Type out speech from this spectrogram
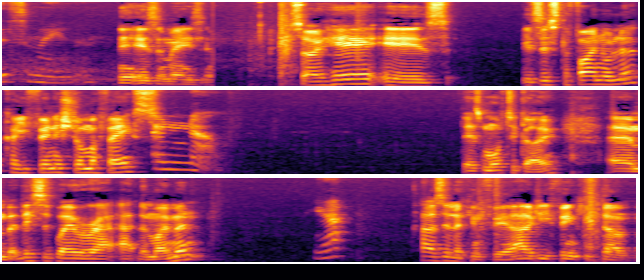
It's amazing. it is amazing. So here is. Is this the final look? Are you finished on my face? And no. There's more to go, um, but this is where we're at at the moment. Yeah. How's it looking for you? How do you think you've done?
